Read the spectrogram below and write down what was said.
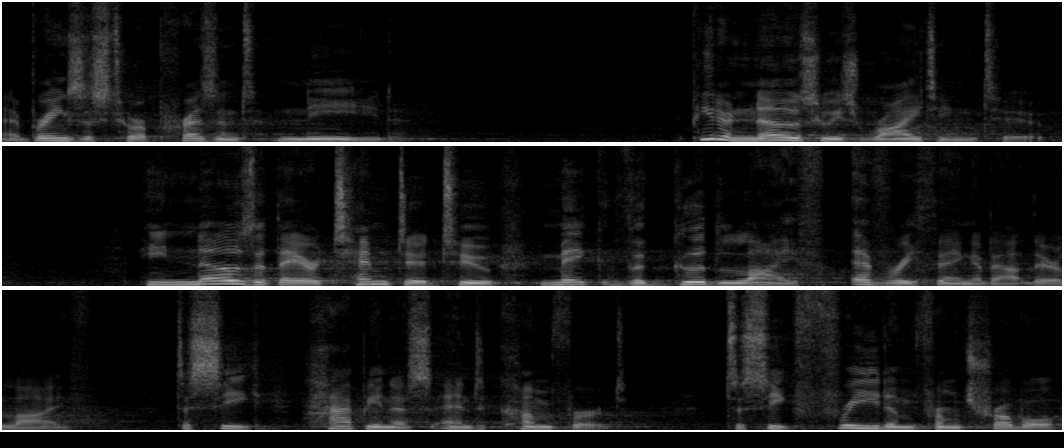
And it brings us to our present need. Peter knows who he's writing to. He knows that they are tempted to make the good life everything about their life, to seek happiness and comfort, to seek freedom from trouble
